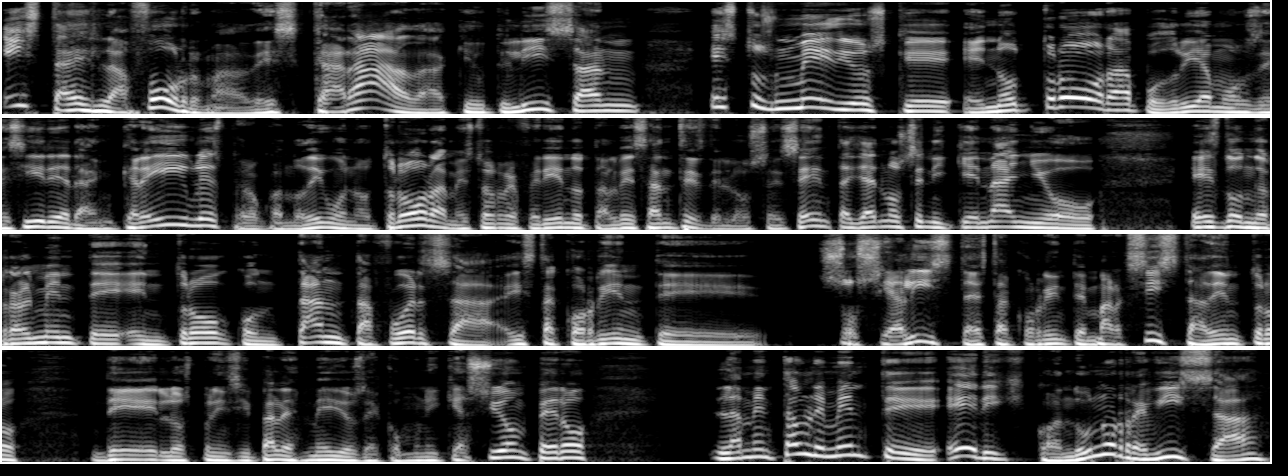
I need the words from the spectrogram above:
Esta es la forma descarada que utilizan estos medios que en otrora podríamos decir eran creíbles, pero cuando digo en otrora me estoy refiriendo tal vez antes de los 60, ya no sé ni qué año es donde realmente entró con tanta fuerza esta corriente socialista, esta corriente marxista dentro de los principales medios de comunicación, pero lamentablemente, Eric, cuando uno revisa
